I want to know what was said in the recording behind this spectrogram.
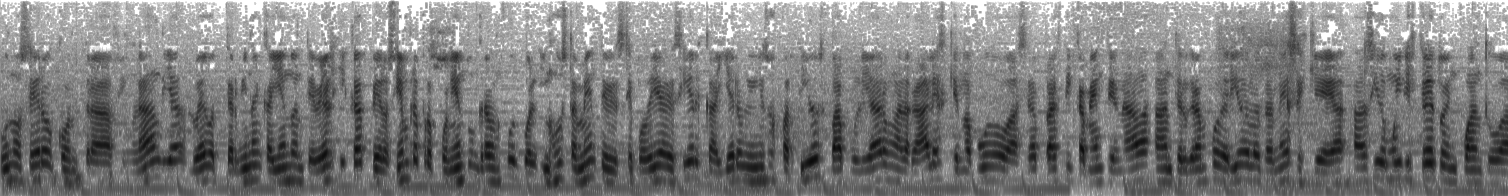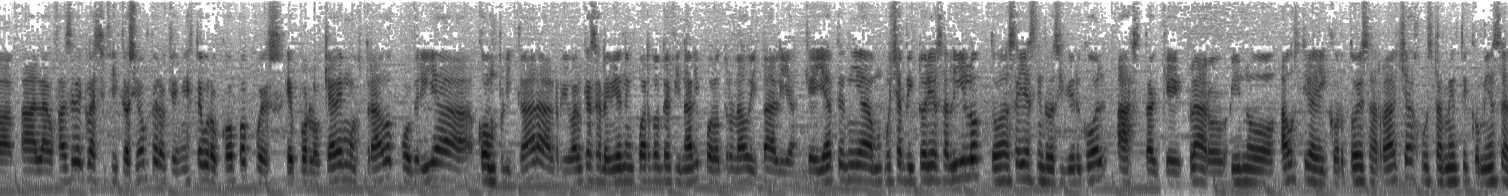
1-0 contra Finlandia, luego terminan cayendo ante Bélgica, pero siempre proponiendo un gran fútbol. Injustamente se podría decir, cayeron en esos partidos, vapulearon a Gales que no pudo hacer prácticamente nada ante el gran poderío de los daneses, que ha, sido muy discreto en cuanto a, a, la fase de clasificación, pero que en esta Eurocopa, pues que por lo que ha demostrado, podría complicar al rival que se le viene en cuartos de final y por otro lado Italia, que ya tenía muchas victorias al hilo, todas ellas sin recibir gol, hasta que, claro, vino Austria y cortó esa racha, justamente comienza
